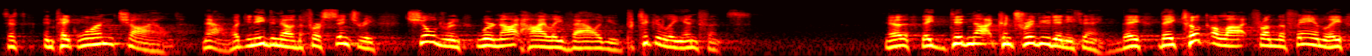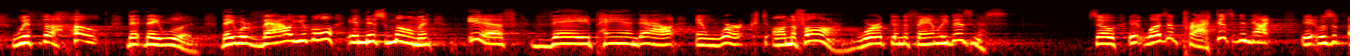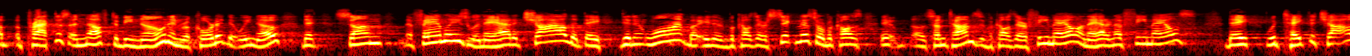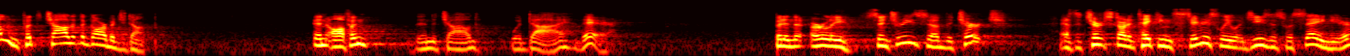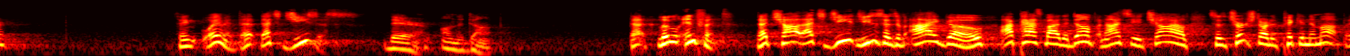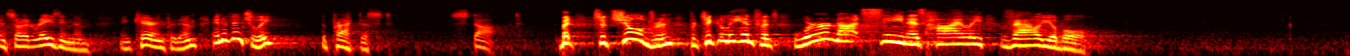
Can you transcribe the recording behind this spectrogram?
It says, and take one child. Now, what you need to know in the first century, children were not highly valued, particularly infants. You know, they did not contribute anything. They, they took a lot from the family with the hope that they would. They were valuable in this moment if they panned out and worked on the farm, worked in the family business. So it was a practice, mean not, it was a, a, practice enough to be known and recorded that we know that some families, when they had a child that they didn't want, but either because was sickness or because it, uh, sometimes because they were female and they had enough females, they would take the child and put the child at the garbage dump. And often, then the child would die there. But in the early centuries of the church, as the church started taking seriously what Jesus was saying here, think, wait a minute, that, that's Jesus there on the dump. That little infant, that child, that's Jesus. Jesus says, if I go, I pass by the dump and I see a child. So the church started picking them up and started raising them and caring for them. And eventually the practice stopped. But so children, particularly infants, were not seen as highly valuable.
